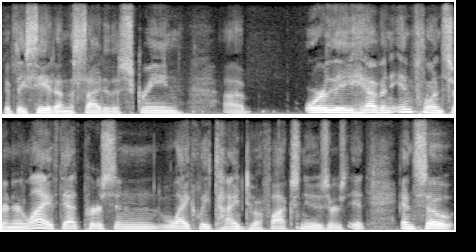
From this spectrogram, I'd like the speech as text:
if they see it on the side of the screen, uh, or they have an influencer in their life, that person likely tied to a Fox News or it, and so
